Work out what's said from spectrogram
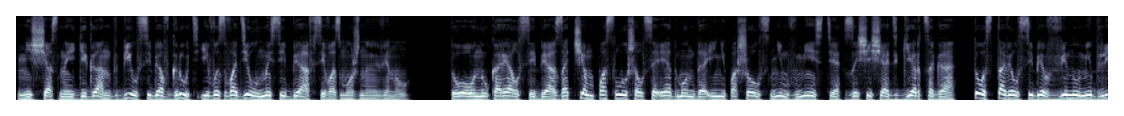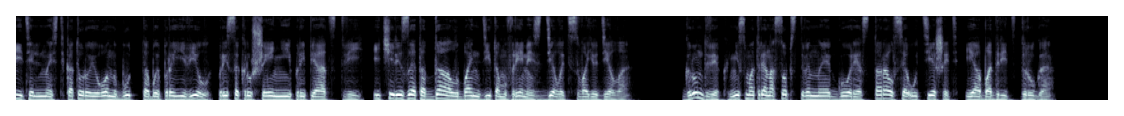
Несчастный гигант бил себя в грудь и возводил на себя всевозможную вину. То он укорял себя, зачем послушался Эдмунда и не пошел с ним вместе защищать герцога, то ставил себе в вину медлительность, которую он будто бы проявил при сокрушении препятствий, и через это дал бандитам время сделать свое дело. Грундвик, несмотря на собственное горе, старался утешить и ободрить друга.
